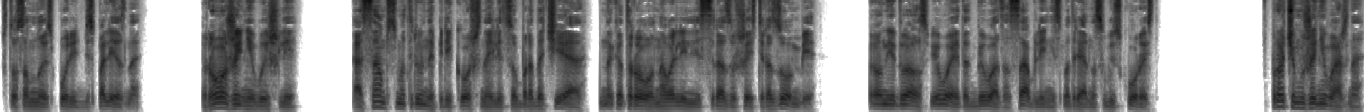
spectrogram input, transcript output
что со мной спорить бесполезно. Рожи не вышли. А сам смотрю на перекошенное лицо бородача, на которого навалились сразу шестеро зомби. Он едва успевает отбиваться саблей, несмотря на свою скорость. Впрочем, уже не важно.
